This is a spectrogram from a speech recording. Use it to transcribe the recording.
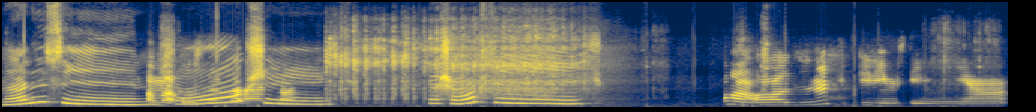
Neredesin? Ama Şapşik. Ya Şapşik. Aa, ağzına tüküreyim senin ya.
